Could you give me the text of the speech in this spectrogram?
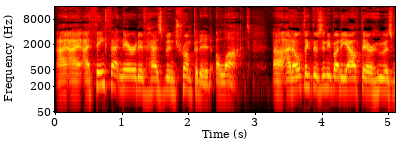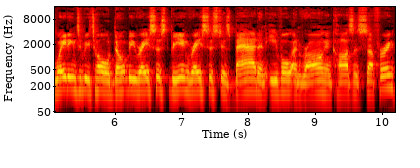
I, I, I think that narrative has been trumpeted a lot. Uh, I don't think there's anybody out there who is waiting to be told, don't be racist. Being racist is bad and evil and wrong and causes suffering.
